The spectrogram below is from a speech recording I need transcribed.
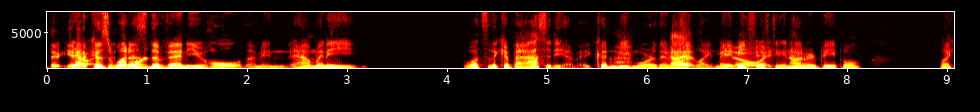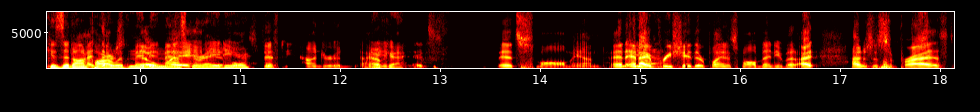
there, you yeah, because what does the venue hold? I mean, how many? What's the capacity of it? It couldn't be more than I what, like maybe no fifteen hundred people. Like, is it on par there's with maybe no Masquerade here? 1500 I mean, Okay. it's it's small man and and i appreciate they're playing a small venue but i i was just surprised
